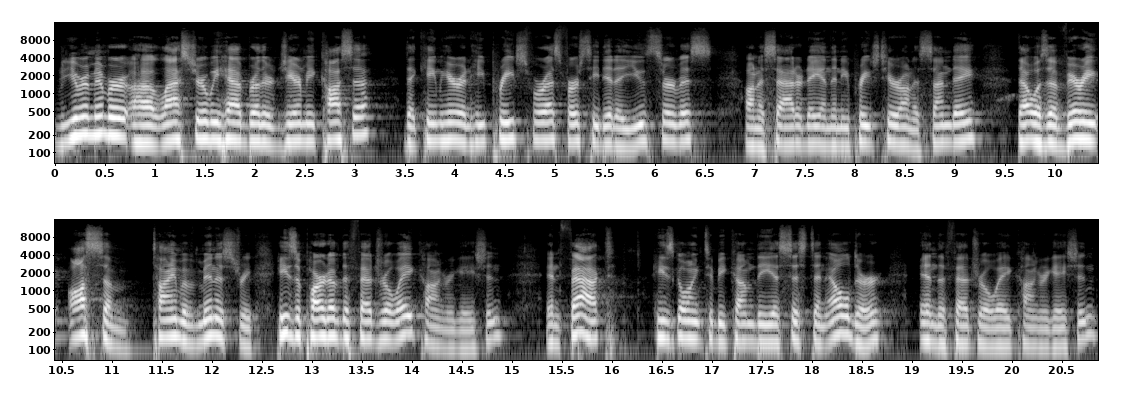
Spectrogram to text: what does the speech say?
You remember uh, last year we had Brother Jeremy Casa that came here and he preached for us. First, he did a youth service on a Saturday, and then he preached here on a Sunday. That was a very awesome time of ministry. He's a part of the Federal Way congregation. In fact, he's going to become the assistant elder in the Federal Way congregation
